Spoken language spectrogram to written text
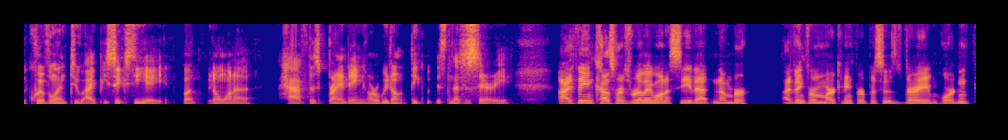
equivalent to IP68, but we don't want to have this branding or we don't think it's necessary. I think customers really want to see that number. I think from marketing purposes, very important.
